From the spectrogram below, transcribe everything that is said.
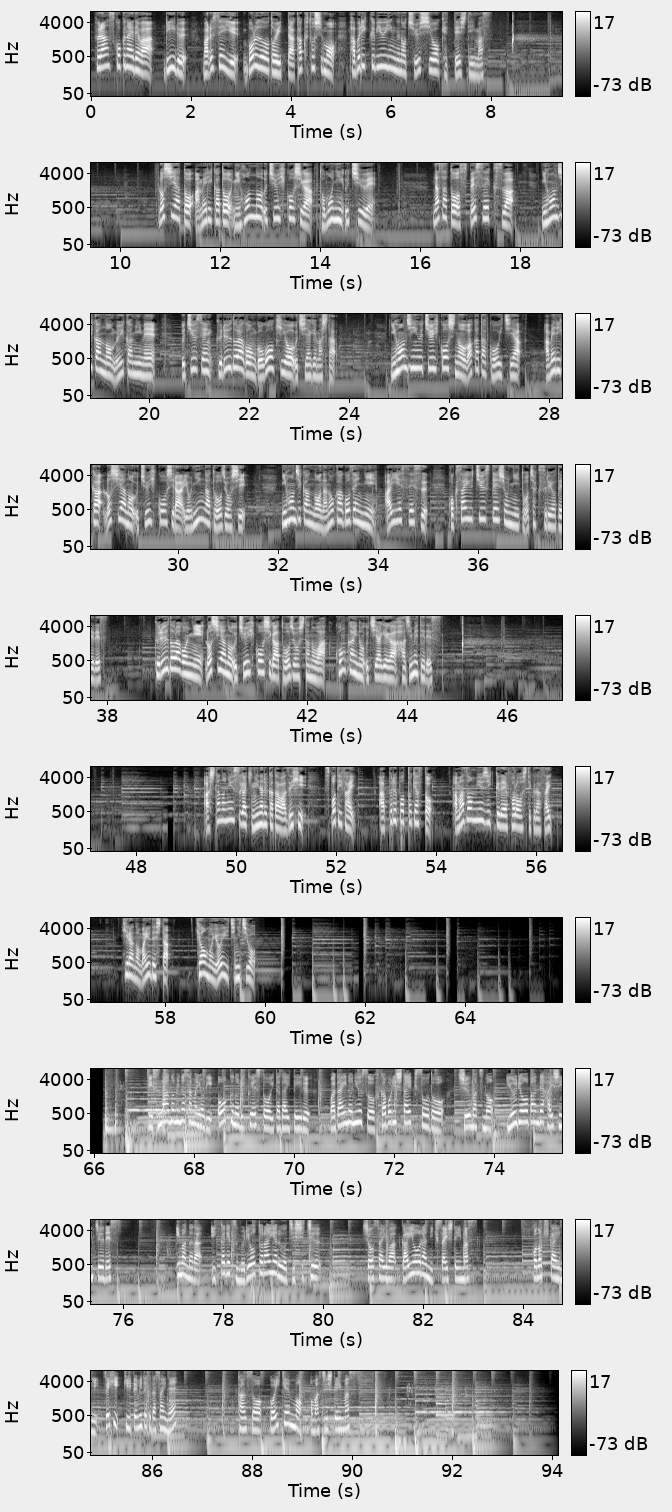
フランス国内ではリール、マルセイユ、ボルドーといった各都市もパブリックビューイングの中止を決定しています。ロシアとアメリカと日本の宇宙飛行士が共に宇宙へ。NASA とスペース X は日本時間の6日未明、宇宙船クルードラゴン5号機を打ち上げました。日本人宇宙飛行士の若田光一やアメリカ、ロシアの宇宙飛行士ら4人が登場し、日本時間の7日午前に ISS 国際宇宙ステーションに到着する予定です。クルードラゴンにロシアの宇宙飛行士が登場したのは今回の打ち上げが初めてです。明日のニュースが気になる方はぜひ、Spotify、Apple Podcast、Amazon Music でフォローしてください。平野真由でした。今日も良い一日を。リスナーの皆様より多くのリクエストをいただいている話題のニュースを深掘りしたエピソードを週末の有料版で配信中です今なら1ヶ月無料トライアルを実施中詳細は概要欄に記載していますこの機会にぜひ聞いてみてくださいね感想ご意見もお待ちしています。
